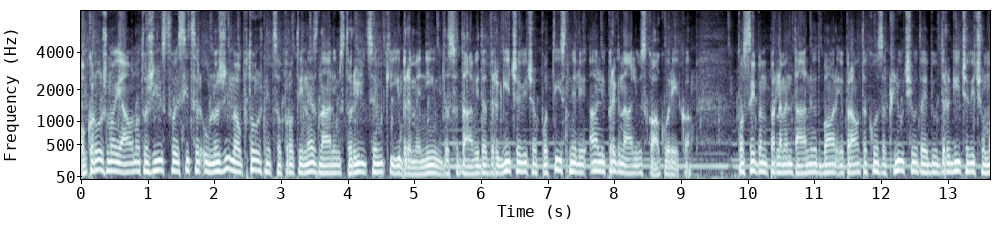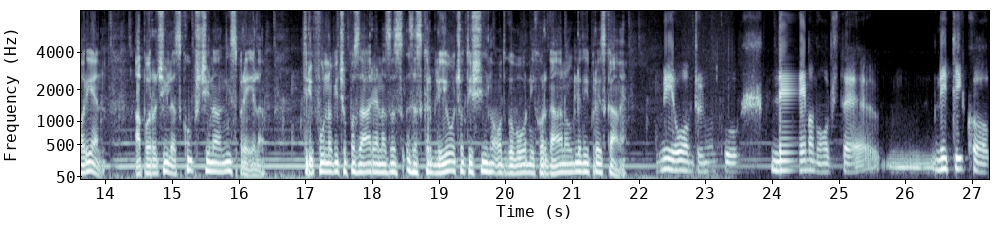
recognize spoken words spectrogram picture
Okrožno javno tožilstvo je sicer uložilo obtožnico proti neznanim storilcem, ki jih bremeni, da so Davida Dragičeviča potisnili ali pregnali v skoku reko. Poseben parlamentarni odbor je prav tako zaključil, da je bil Dragičevič umorjen, a poročila skupščina ni sprejela. Trifunovič opozarja na zaskrbljujočo tišino odgovornih organov glede preiskave. Mi u ovom trenutku nemamo uopšte niti ko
